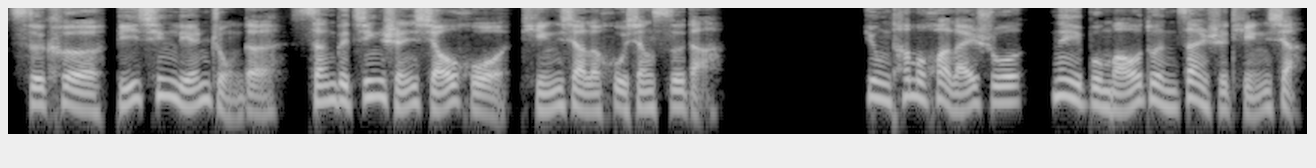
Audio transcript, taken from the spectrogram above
此刻鼻青脸肿的三个精神小伙停下了互相厮打，用他们话来说，内部矛盾暂时停下。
